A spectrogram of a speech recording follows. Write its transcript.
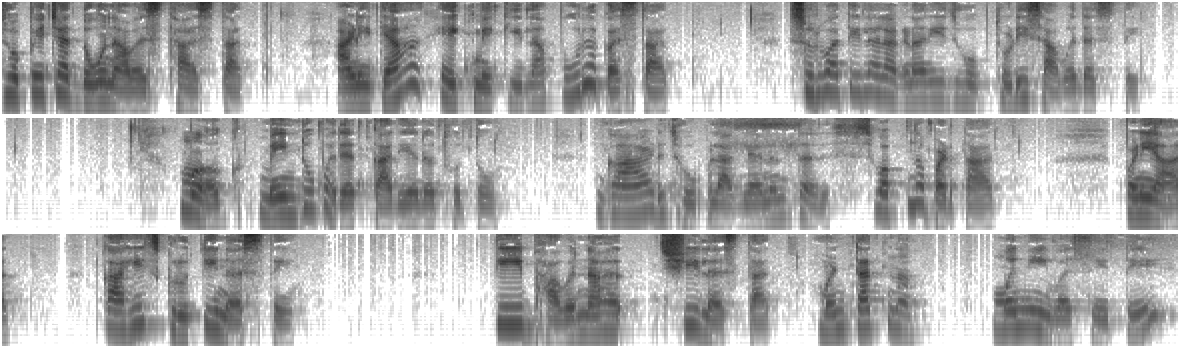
झोपेच्या दोन अवस्था असतात आणि त्या एकमेकीला पूरक असतात. सुरुवातीला लागणारी झोप थोडी सावध असते. मग मेंदू परत कार्यरत होतो. गाढ झोप लागल्यानंतर स्वप्न पडतात. पण यात काहीच कृती नसते. ती भावना शील असतात. म्हणतात ना मनी वसे ते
